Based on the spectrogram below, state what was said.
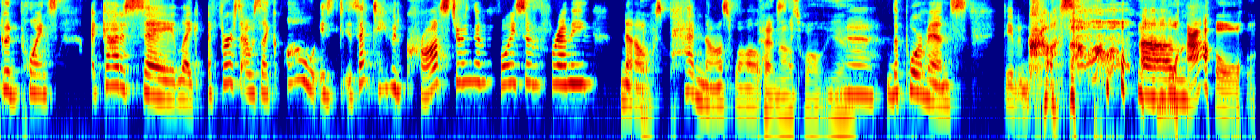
good points. I gotta say, like at first I was like, oh, is is that David Cross doing the voice of Remy? No, Oh. it was Patton Oswalt. Patton Oswalt, like, yeah. eh, the poor man's David Cross. Um, wow.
